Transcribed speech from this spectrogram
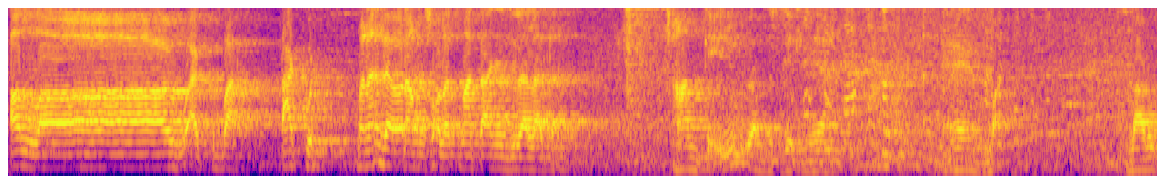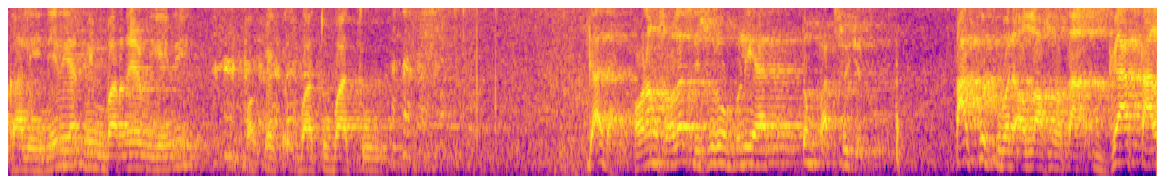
Allahu akbar, takut. Mana ada orang salat matanya jelalatan. Cantik juga masjidnya. Hebat. Baru kali ini lihat mimbarnya begini, pakai batu-batu Gak ada. Orang sholat disuruh melihat tempat sujud. Takut kepada Allah SWT. Gatal,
